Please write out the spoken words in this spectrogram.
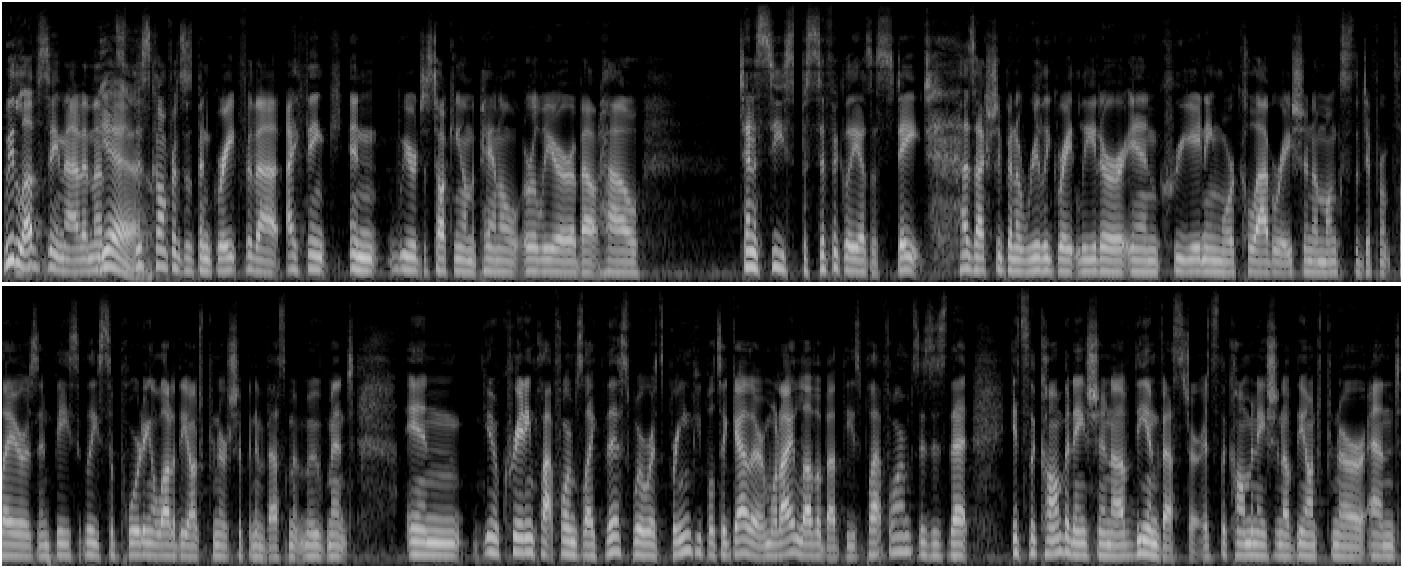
We love seeing that, and that's, Yeah. this conference has been great for that. I think, and we were just talking on the panel earlier about how Tennessee, specifically as a state, has actually been a really great leader in creating more collaboration amongst the different players and basically supporting a lot of the entrepreneurship and investment movement in you know creating platforms like this where it's bringing people together. And what I love about these platforms is is that it's the combination of the investor, it's the combination of the entrepreneur and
